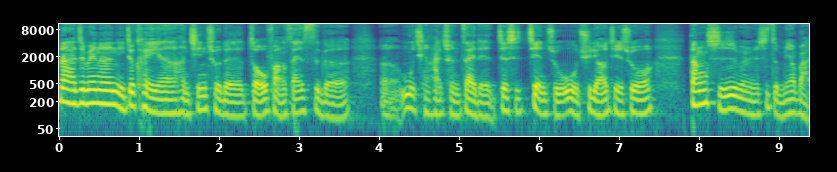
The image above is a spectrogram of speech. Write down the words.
那这边呢，你就可以呢很清楚的走访三四个呃目前还存在的这是建筑物，去了解说当时日本人是怎么样把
